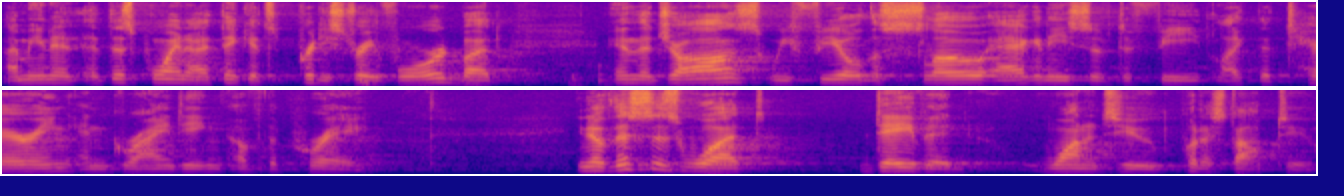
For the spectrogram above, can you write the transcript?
I mean, at, at, this point, I think it's pretty straightforward, but in the jaws, we feel the slow agonies of defeat, like the tearing and grinding of the prey. You know, this is what David wanted to put a stop to.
